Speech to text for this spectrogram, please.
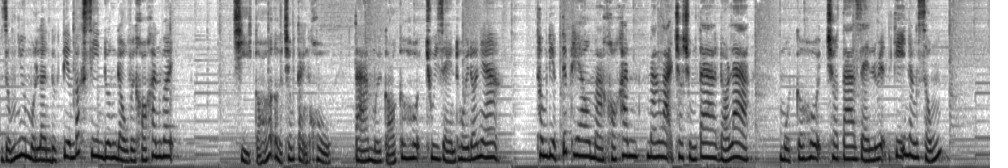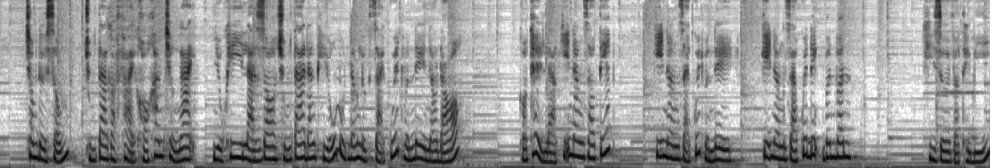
giống như một lần được tiêm vaccine đương đầu với khó khăn vậy chỉ có ở trong cảnh khổ, ta mới có cơ hội chui rèn thôi đó nha. Thông điệp tiếp theo mà khó khăn mang lại cho chúng ta đó là một cơ hội cho ta rèn luyện kỹ năng sống. Trong đời sống, chúng ta gặp phải khó khăn trở ngại, nhiều khi là do chúng ta đang thiếu một năng lực giải quyết vấn đề nào đó. Có thể là kỹ năng giao tiếp, kỹ năng giải quyết vấn đề, kỹ năng ra quyết định, vân vân. Khi rơi vào thế bí,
